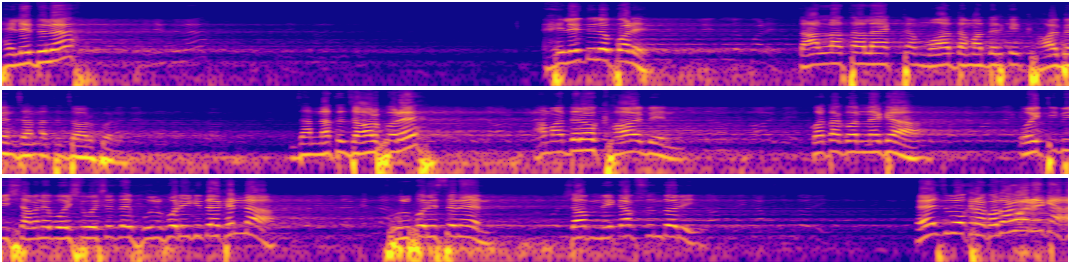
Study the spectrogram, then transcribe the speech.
হেলে দুলে? হেলে দুলে পড়ে তা আল্লাহ তালা একটা মদ আমাদেরকে খাওয়াবেন জান্নাতে যাওয়ার পরে। জান্নাতে যাওয়ার পরে আমাদেরও খাওয়াবেন। কথা কন লেখা ওই টিভির সামনে বসে বসে যে ফুলফরি কি দেখেন না? ফুলফরি চেনেন? সব মেকআপ সুন্দরী। এই যুবকরা, কথা কন লেখা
